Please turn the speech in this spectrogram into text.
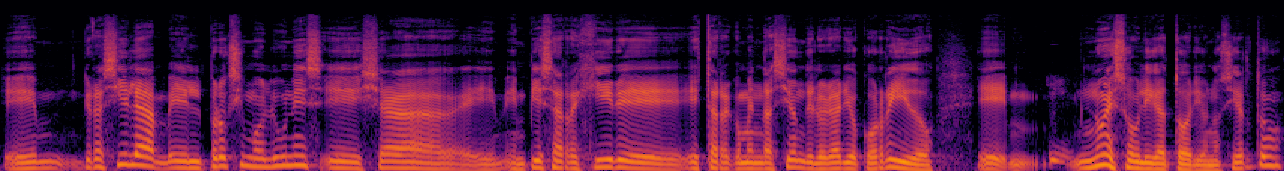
Graciela, el próximo lunes ya empieza a regir esta recomendación del horario corrido. No es obligatorio, ¿no es cierto?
